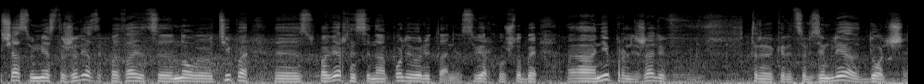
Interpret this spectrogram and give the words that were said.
Сейчас вместо железных пытаются нового типа э, с поверхности на полиуретане сверху, чтобы э, они пролежали в, в, тр- как говорится, в земле дольше.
